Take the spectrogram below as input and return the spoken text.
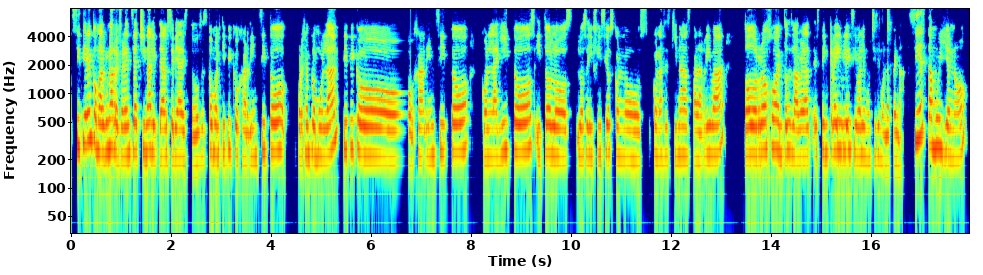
si tienen como alguna referencia china, literal sería esto. Es como el típico jardincito, por ejemplo, Mulan, típico jardincito con laguitos y todos los, los edificios con, los, con las esquinas para arriba, todo rojo. Entonces, la verdad, está increíble y sí vale muchísimo la pena. Sí está muy lleno,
